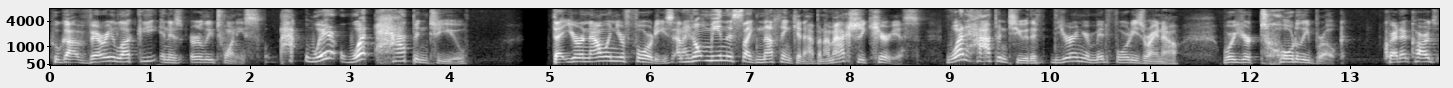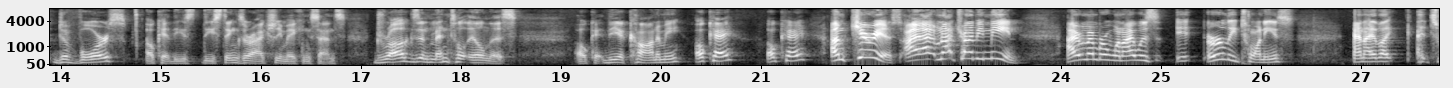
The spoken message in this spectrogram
who got very lucky in his early 20s. Where what happened to you that you're now in your 40s? And I don't mean this like nothing can happen. I'm actually curious. What happened to you that you're in your mid 40s right now where you're totally broke? Credit cards, divorce. Okay, these these things are actually making sense. Drugs and mental illness. Okay, the economy. Okay, okay. I'm curious. I, I'm not trying to be mean. I remember when I was early 20s, and I like it's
